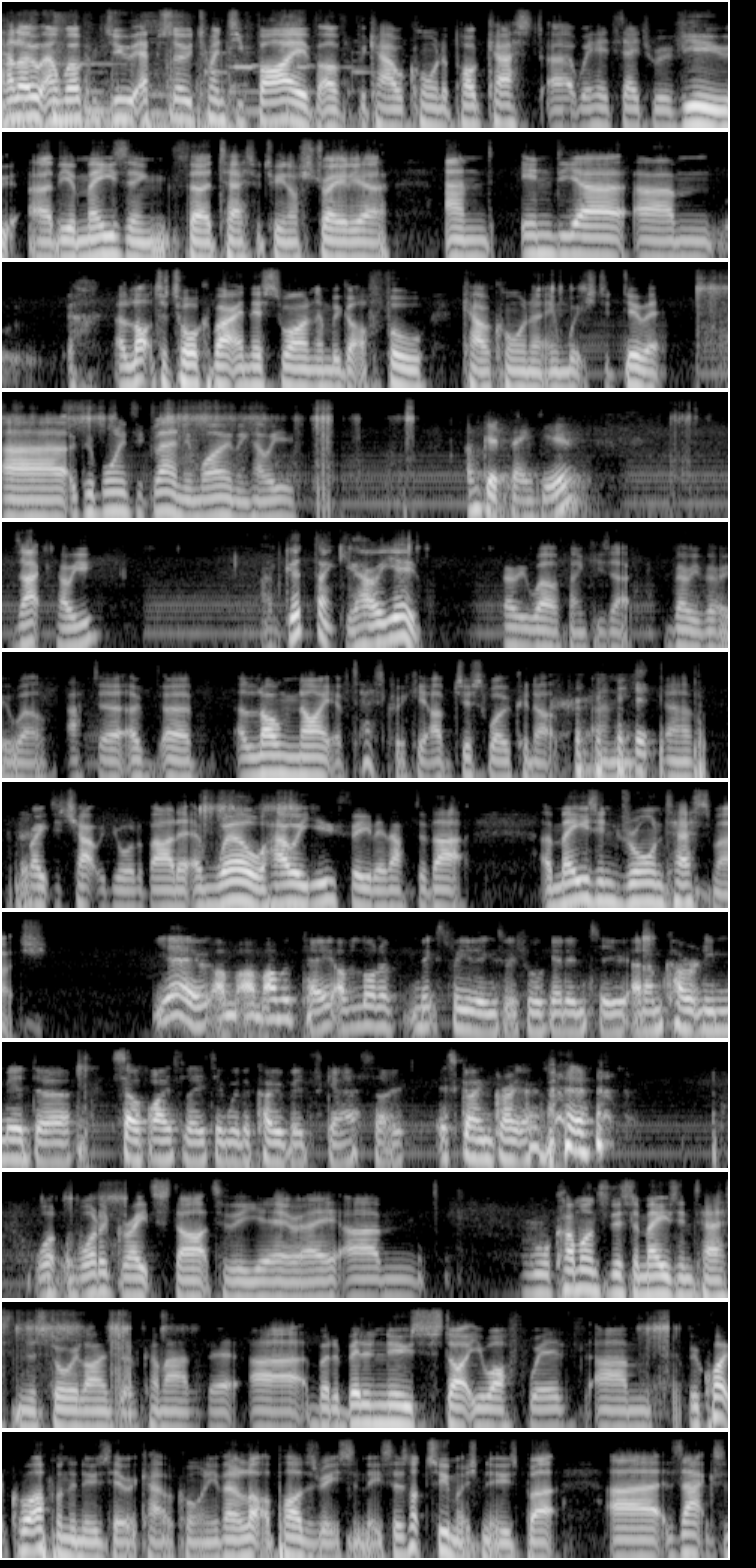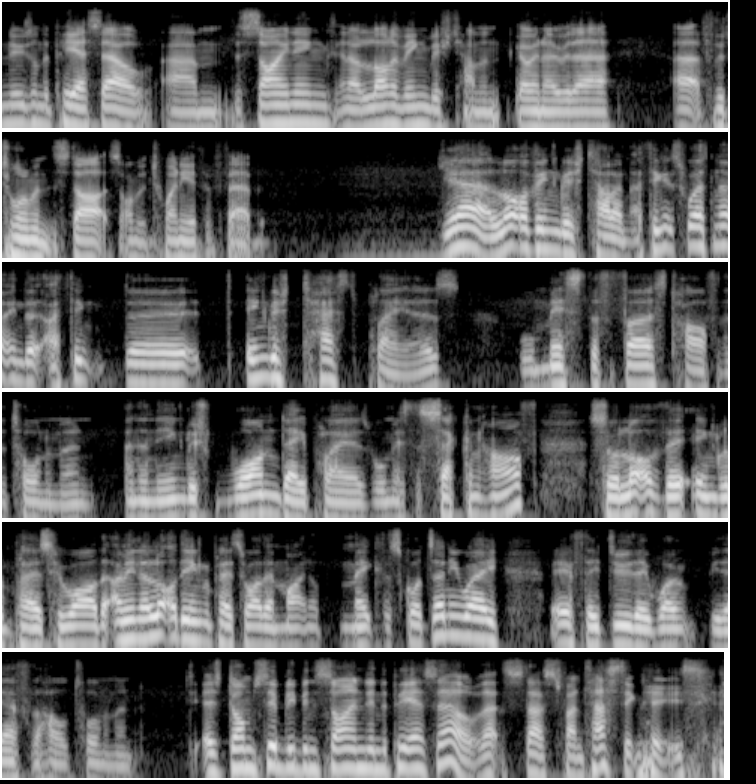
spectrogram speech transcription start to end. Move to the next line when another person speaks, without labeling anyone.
Hello and welcome to episode 25 of the Cow Corner podcast. Uh, we're here today to review uh, the amazing third test between Australia and India. Um, a lot to talk about in this one, and we got a full Cow Corner in which to do it. Uh, good morning to Glenn in Wyoming. How are you?
I'm good, thank you.
Zach, how are you?
I'm good, thank you. How are you?
Very well, thank you, Zach. Very, very well. After a, a, a long night of Test cricket, I've just woken up, and um, great to chat with you all about it. And Will, how are you feeling after that amazing drawn Test match?
Yeah, I'm, I'm, I'm okay. I have a lot of mixed feelings, which we'll get into, and I'm currently mid uh, self isolating with a COVID scare, so it's going great over here.
What what a great start to the year, eh? Um, we'll come on to this amazing test and the storylines that have come out of it. Uh, but a bit of news to start you off with. Um, we're quite caught up on the news here at California. You've had a lot of pods recently, so there's not too much news. But uh, Zach, some news on the PSL, um, the signings, and a lot of English talent going over there uh, for the tournament that starts on the 20th of Feb.
Yeah, a lot of English talent. I think it's worth noting that I think the English Test players will miss the first half of the tournament, and then the English one-day players will miss the second half. So a lot of the England players who are there, I mean, a lot of the England players who are there might not make the squads anyway. If they do, they won't be there for the whole tournament.
Has Dom Sibley been signed in the PSL? That's that's fantastic news.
